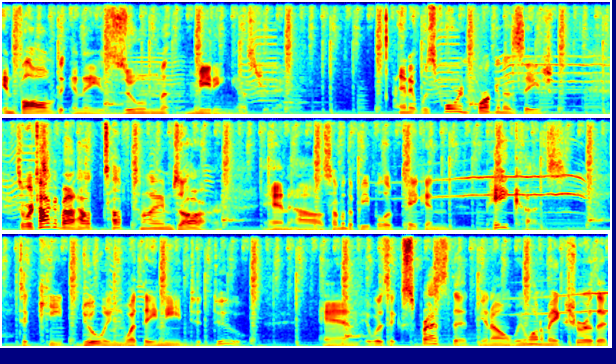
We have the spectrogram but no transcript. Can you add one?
involved in a Zoom meeting yesterday, and it was for an organization. So, we're talking about how tough times are and how some of the people have taken pay cuts to keep doing what they need to do. And it was expressed that, you know, we want to make sure that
